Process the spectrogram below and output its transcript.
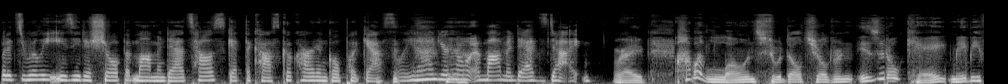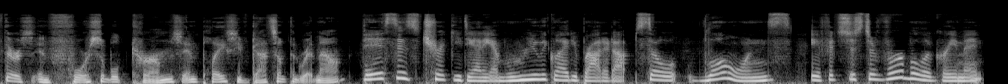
but it's really easy to show up at mom and dad's house, get the Costco card, and go put gasoline on your yeah. mom and dad's dime. Right. How about loans to adult children? Is it okay? Maybe if there's enforceable terms in place, you've got something written out? This is tricky, Danny. I'm really glad you brought it up. So, loans, if it's just a verbal agreement,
